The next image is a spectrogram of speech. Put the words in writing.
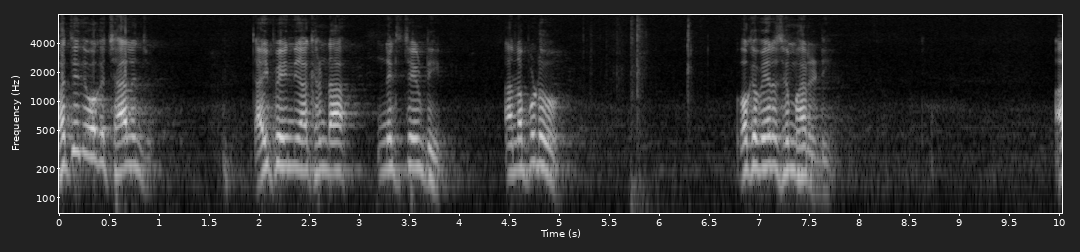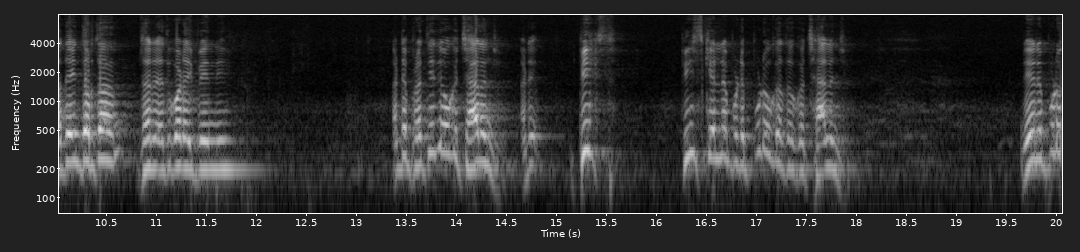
ప్రతిదీ ఒక ఛాలెంజ్ అయిపోయింది అఖండ నెక్స్ట్ ఏమిటి? అన్నప్పుడు ఒక వీరసింహారెడ్డి. అదైన తర్వాత సరే అది కూడా అయిపోయింది. అంటే ప్రతిదీ ఒక ఛాలెంజ్ అంటే పీక్స్ పీక్స్కి వెళ్ళినప్పుడు ఎప్పుడు అది ఒక ఛాలెంజ్ నేను ఎప్పుడు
